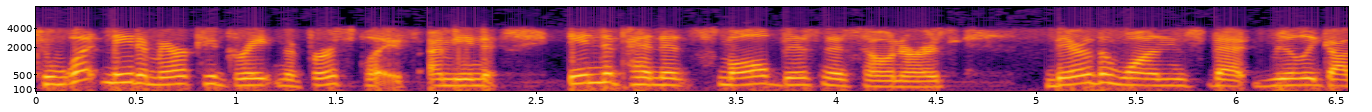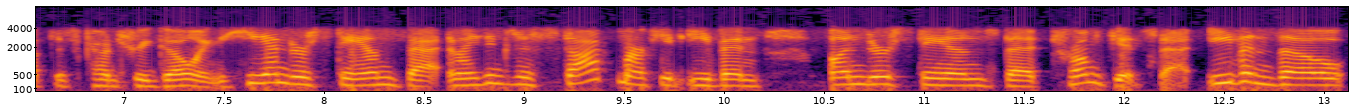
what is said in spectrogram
to what made America great in the first place. I mean, independent small business owners they're the ones that really got this country going. He understands that. And I think the stock market even understands that Trump gets that, even though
